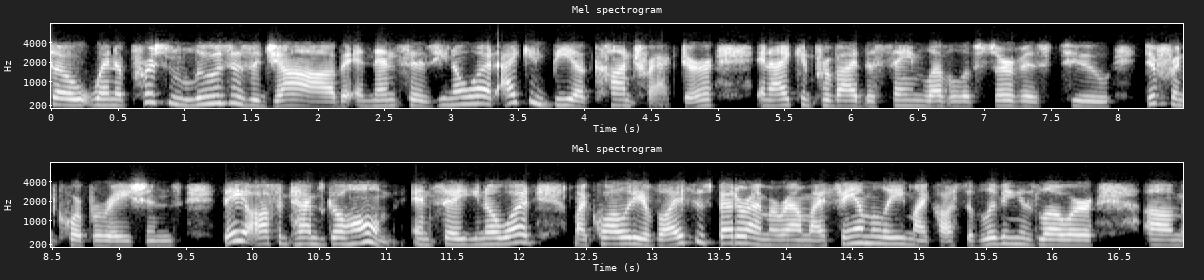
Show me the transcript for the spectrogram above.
So when a person loses a job and then says, you know what, I can be a contractor and I can provide the same level of service to different corporations, they oftentimes go home and say, you know what, my quality of life is better. I'm around my family. My cost of living is lower. Um,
